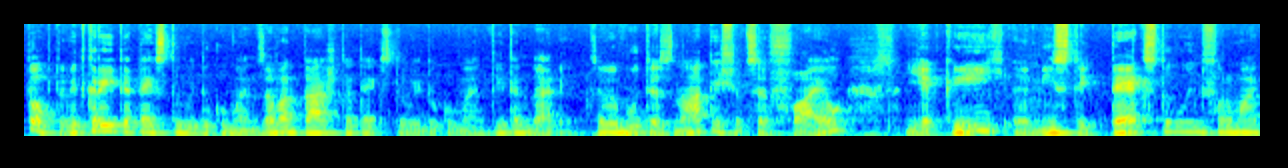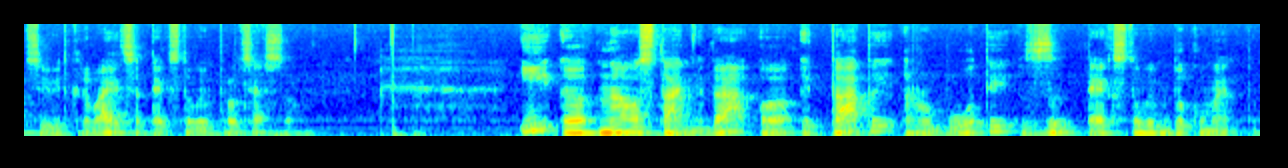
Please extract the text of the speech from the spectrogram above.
Тобто відкрийте текстовий документ, завантажте текстовий документ і так далі. Це ви будете знати, що це файл, який е, містить текстову інформацію, відкривається текстовим процесором. І е, на останнє да, етапи роботи з текстовим документом.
